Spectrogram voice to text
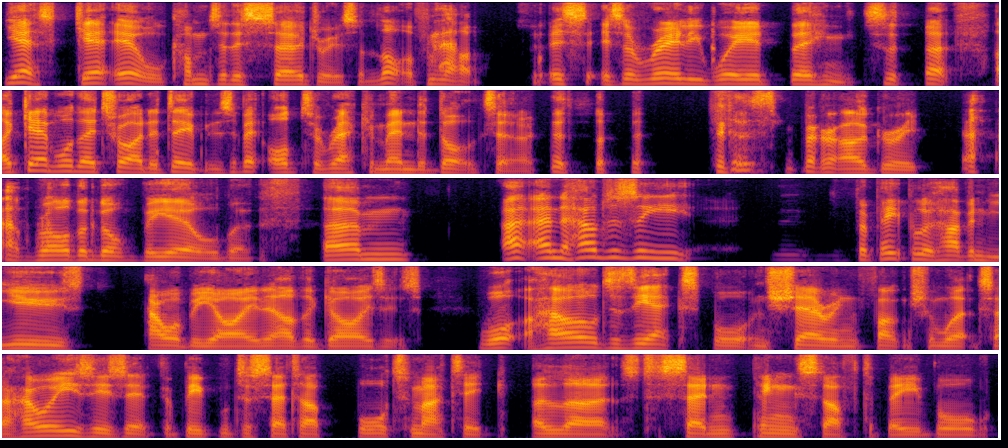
Yes, get ill, come to this surgery. It's a lot of fun. It's it's a really weird thing. I get what they're trying to do, but it's a bit odd to recommend a doctor. I agree. I'd rather not be ill. But um, and how does he? For people who haven't used Power BI and other guises, what? How does the export and sharing function work? So how easy is it for people to set up automatic alerts to send ping stuff to people?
